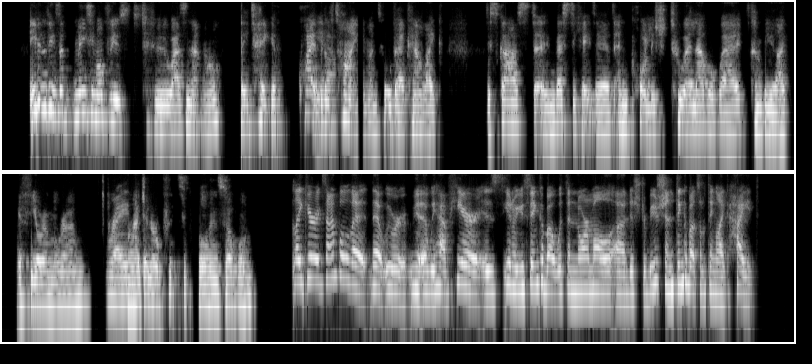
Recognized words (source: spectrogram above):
even things that may seem obvious to us now they take a quite a bit of time until they're kind of like discussed, investigated, and polished to a level where it can be like a theorem or, um, right. or a general principle and so on. Like your example that that we were know, we have here is you know you think about with the normal uh, distribution think about something like height.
